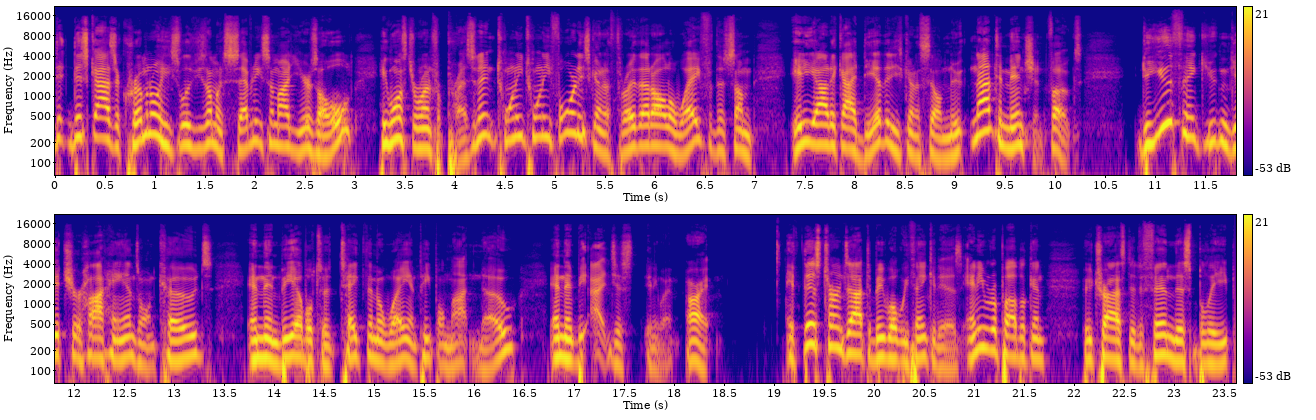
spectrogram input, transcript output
th- this guy's a criminal. He's he's almost seventy some odd years old. He wants to run for president in twenty twenty four, and he's going to throw that all away for the, some idiotic idea that he's going to sell new. Not to mention, folks, do you think you can get your hot hands on codes and then be able to take them away and people not know, and then be I just anyway. All right. If this turns out to be what we think it is, any Republican who tries to defend this bleep,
